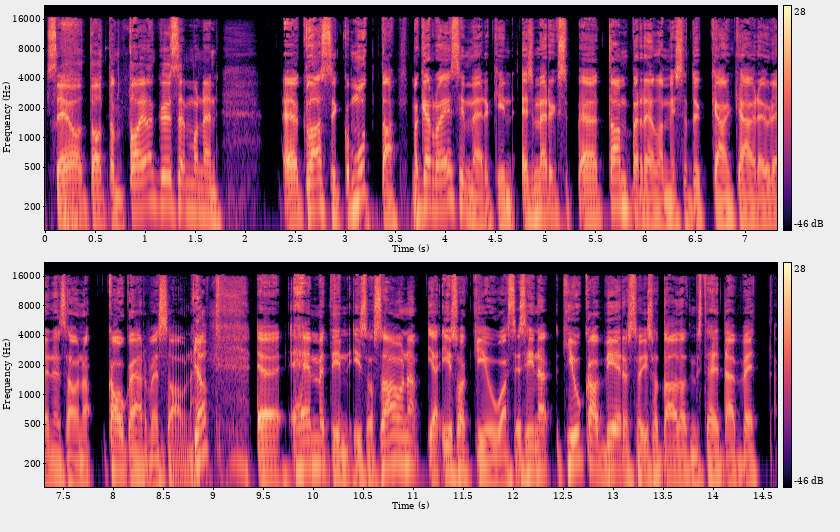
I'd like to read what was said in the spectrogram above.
se on totta. Mutta toi on kyllä semmoinen klassikko. Mutta mä kerron esimerkin. Esimerkiksi Tampereella, missä tykkään käydä yleinen sauna, Kaukajärven sauna. Joo. Hemmetin iso sauna ja iso kiuas. Ja siinä kiukaan vieressä on isot autot, mistä heitään vettä.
